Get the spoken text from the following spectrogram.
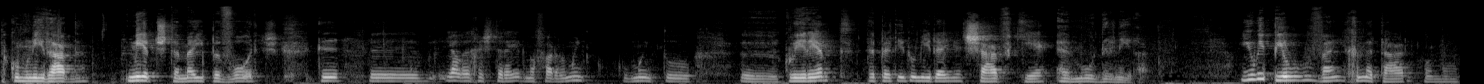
de comunidade, medos também e pavores, que eh, ela rastreia de uma forma muito, muito coerente a partir de uma ideia-chave que é a modernidade. E o epílogo vem rematar, como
